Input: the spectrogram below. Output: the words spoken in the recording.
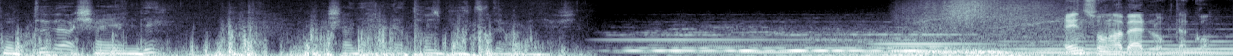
Koptu ve aşağıya indi. Aşağıda hala toz bulutu devam ediyor. ensonhaber.com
